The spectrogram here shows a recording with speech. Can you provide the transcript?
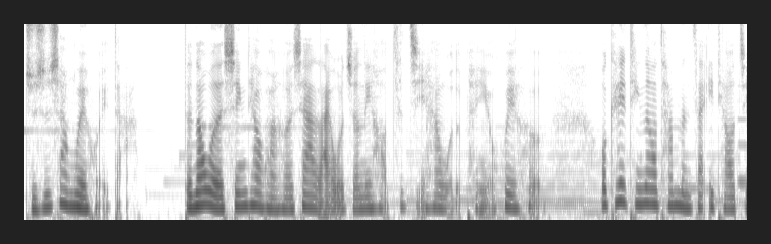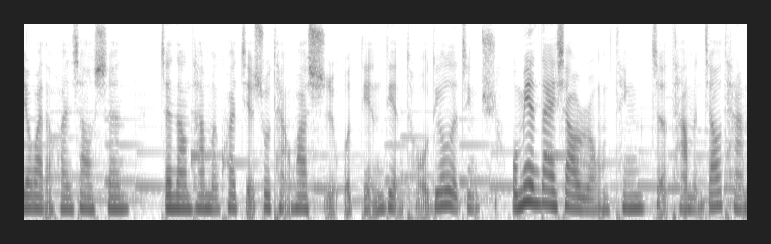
只是尚未回答。等到我的心跳缓和下来，我整理好自己和我的朋友会合，我可以听到他们在一条街外的欢笑声。正当他们快结束谈话时，我点点头，溜了进去。我面带笑容，听着他们交谈，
